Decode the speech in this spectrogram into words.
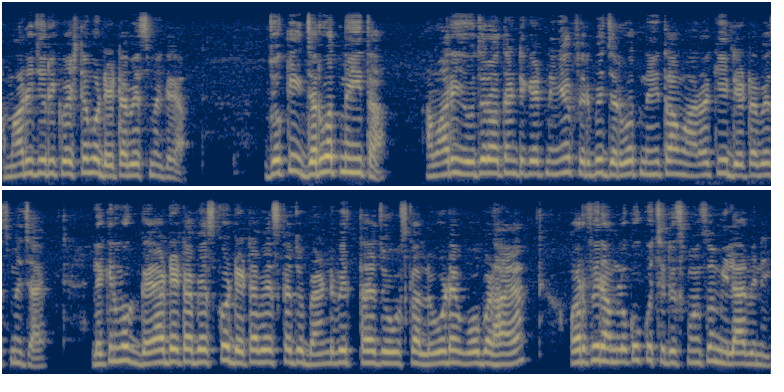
हमारी जो रिक्वेस्ट है वो डेटाबेस में गया, जो कि ज़रूरत नहीं था। हमारी यूज़र ऑथेंटिकेट नहीं है, फिर भी ज़रूरत नहीं था हमारा कि डेटाबेस में जाए। लेकिन वो गया डेटाबेस को डेटाबेस का जो बैंडविथ है, जो उसका लोड है, वो बढ़ाया और फिर हम लोग को कुछ रिस्पॉन्स में मिला भी नहीं।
